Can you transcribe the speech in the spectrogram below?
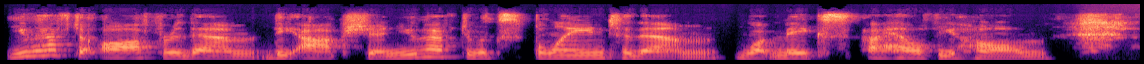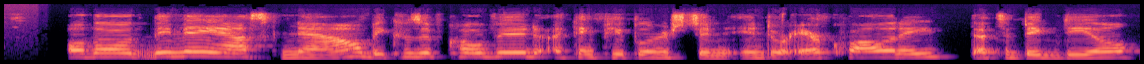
You have to offer them the option. You have to explain to them what makes a healthy home. Although they may ask now because of COVID, I think people are interested in indoor air quality. That's a big deal.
